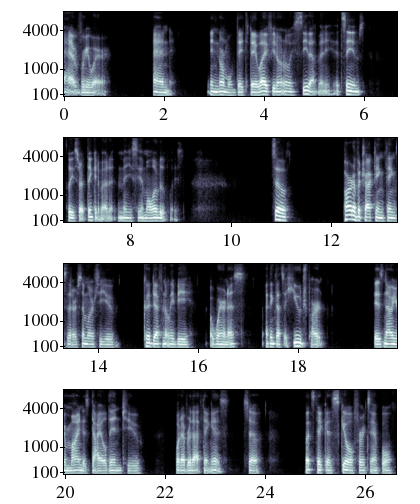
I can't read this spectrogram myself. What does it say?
everywhere. And in normal day-to-day life, you don't really see that many, it seems, until you start thinking about it, and then you see them all over the place. So part of attracting things that are similar to you could definitely be awareness. I think that's a huge part, is now your mind is dialed into whatever that thing is. So let's take a skill, for example,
